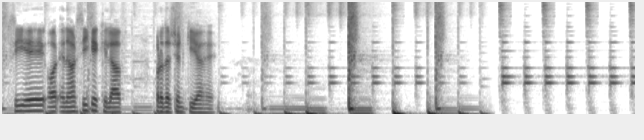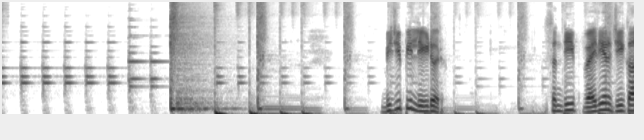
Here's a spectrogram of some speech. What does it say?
सी और एनआरसी के खिलाफ प्रदर्शन किया है। बीजेपी लीडर संदीप वैलियर जी का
